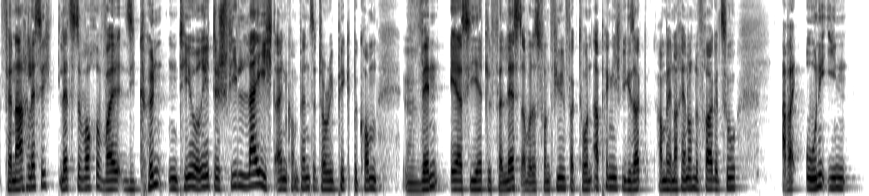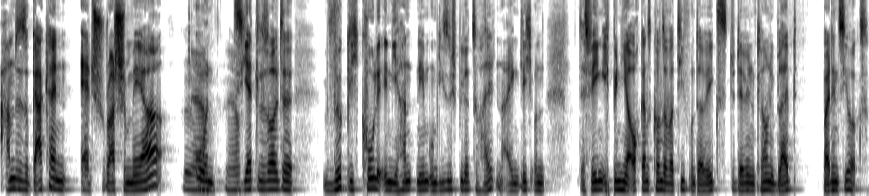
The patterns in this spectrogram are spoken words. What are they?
vernachlässigt letzte Woche, weil sie könnten theoretisch vielleicht einen Compensatory Pick bekommen, wenn er Seattle verlässt, aber das ist von vielen Faktoren abhängig. Wie gesagt, haben wir nachher noch eine Frage zu. Aber ohne ihn haben sie so gar keinen Edge Rush mehr ja, und ja. Seattle sollte wirklich Kohle in die Hand nehmen, um diesen Spieler zu halten eigentlich und deswegen ich bin hier auch ganz konservativ unterwegs. Devin Clowney bleibt bei den Seahawks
